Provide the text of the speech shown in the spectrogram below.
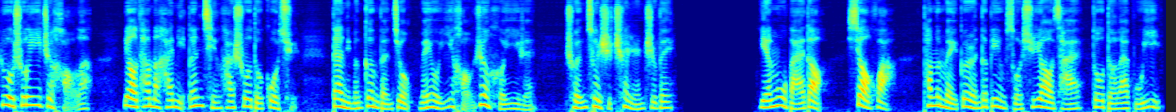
若说医治好了，要他们还你恩情还说得过去，但你们根本就没有医好任何一人，纯粹是趁人之危。”严慕白道：“笑话，他们每个人的病所需药材都得来不易，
